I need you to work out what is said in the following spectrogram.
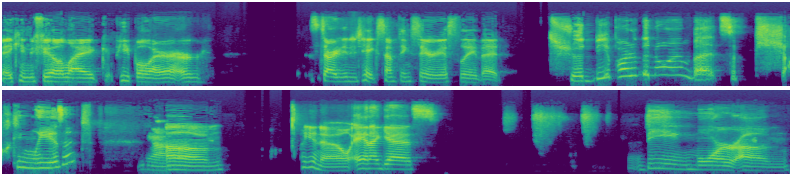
making me feel like people are, are starting to take something seriously that should be a part of the norm, but shockingly isn't. Yeah. Um, you know, and I guess being more um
